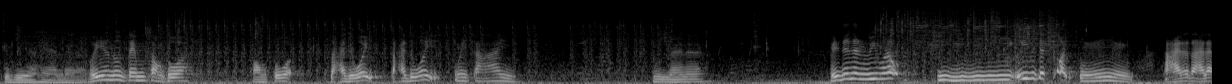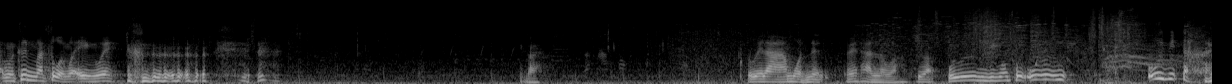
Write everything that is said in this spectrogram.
ทีวีแฮนด์เลยเฮ้ยนุ่นเต็มสองตัวสองตัว ตายด้วย ตายด้วย ไม่ตายไหนนะเฮ้ยนั่นนั่นวิ่งมาแล้วยิงยิงยิงเอ้ยมันจะต่อยอืมตายแล้วตายแล้วมันขึ้นมาส่วนมาเองเว้ยไปเวลาหมดเนี่ยไม่ทันแล้ววะพี่ว่าอุ้ยยิงว่าปืนอุ้ย อุ้ยพี่ตาย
